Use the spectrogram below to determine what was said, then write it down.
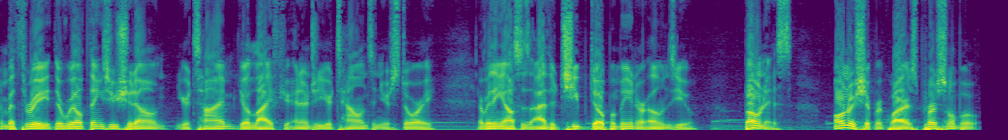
Number three, the real things you should own your time, your life, your energy, your talents, and your story. Everything else is either cheap dopamine or owns you. Bonus ownership requires personal,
